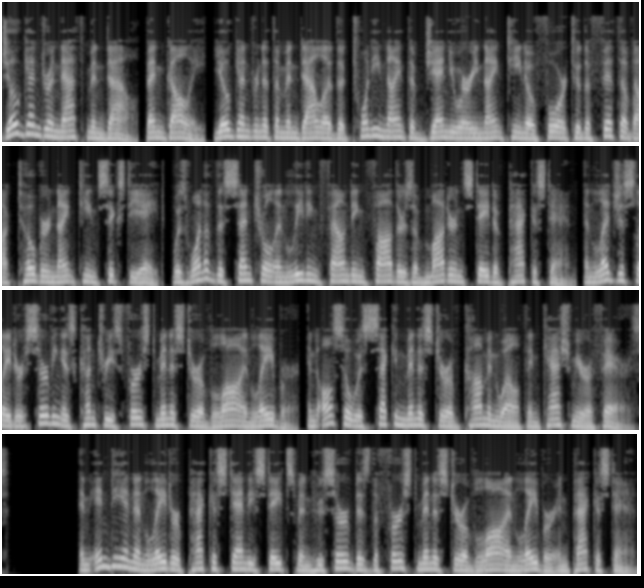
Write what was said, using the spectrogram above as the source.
Jogendra Nath Mandal, Bengali, Yogendranatha Mandala, the 29th of January 1904 to the 5th of October 1968, was one of the central and leading founding fathers of modern state of Pakistan and legislator serving as country's first Minister of Law and Labour, and also was second Minister of Commonwealth and Kashmir Affairs. An Indian and later Pakistani statesman who served as the first Minister of Law and Labour in Pakistan.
